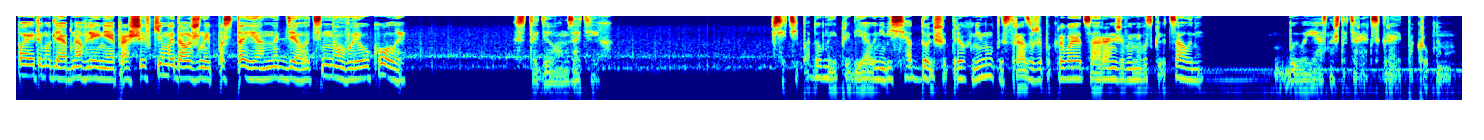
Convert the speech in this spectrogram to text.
Поэтому для обновления прошивки мы должны постоянно делать новые уколы. Стадион затих. В сети подобные предъявы не висят дольше трех минут и сразу же покрываются оранжевыми восклицалами. Было ясно, что Терекс играет по-крупному.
